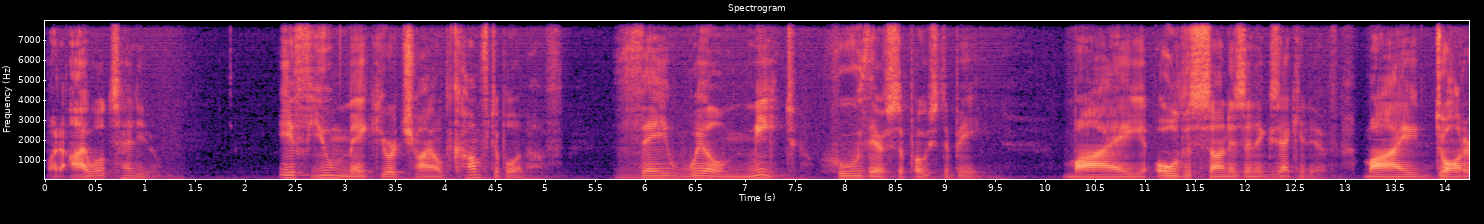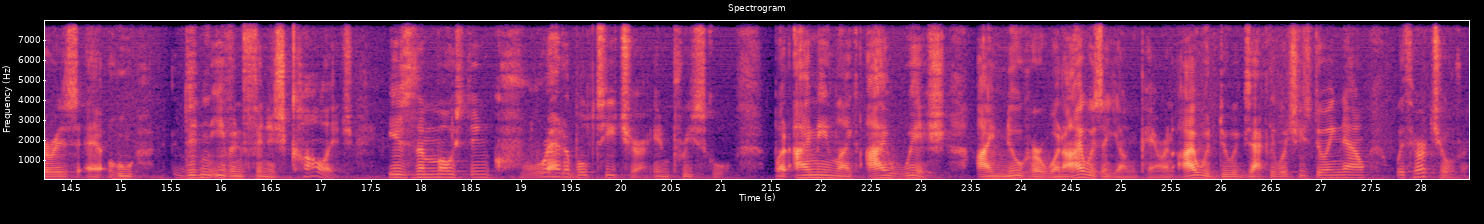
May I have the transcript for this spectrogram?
But I will tell you, if you make your child comfortable enough, they will meet who they're supposed to be. My oldest son is an executive. My daughter is, uh, who didn't even finish college, is the most incredible teacher in preschool. But I mean, like, I wish I knew her when I was a young parent. I would do exactly what she's doing now with her children.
